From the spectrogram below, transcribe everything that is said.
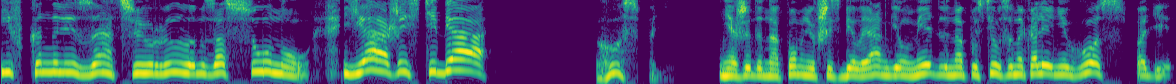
и в канализацию рылом засуну. Я же с тебя...» «Господи!» Неожиданно опомнившись, белый ангел медленно опустился на колени. «Господи!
